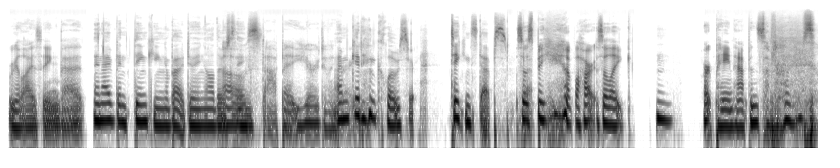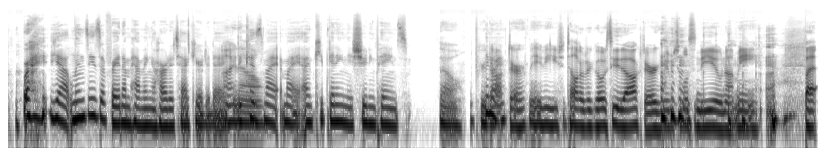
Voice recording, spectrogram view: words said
realizing that, and I've been thinking about doing all those oh, things. stop it. You're doing I'm great. getting closer, taking steps. So, speaking of heart, so like Mm. heart pain happens sometimes. Right. Yeah. Lindsay's afraid I'm having a heart attack here today I because my, my I keep getting these shooting pains. So, if your Anyway. doctor, maybe you should tell her to go see the doctor. Maybe she'll listen to you, not me. But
